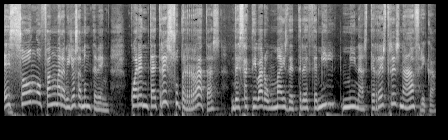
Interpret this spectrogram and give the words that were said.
E son o fan maravillosamente ben. 43 superratas desactivaron máis de 13.000 minas terrestres na África.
